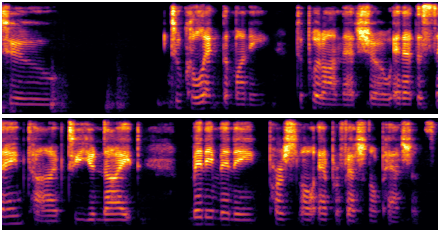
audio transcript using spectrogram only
to to collect the money to put on that show, and at the same time to unite many, many personal and professional passions.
